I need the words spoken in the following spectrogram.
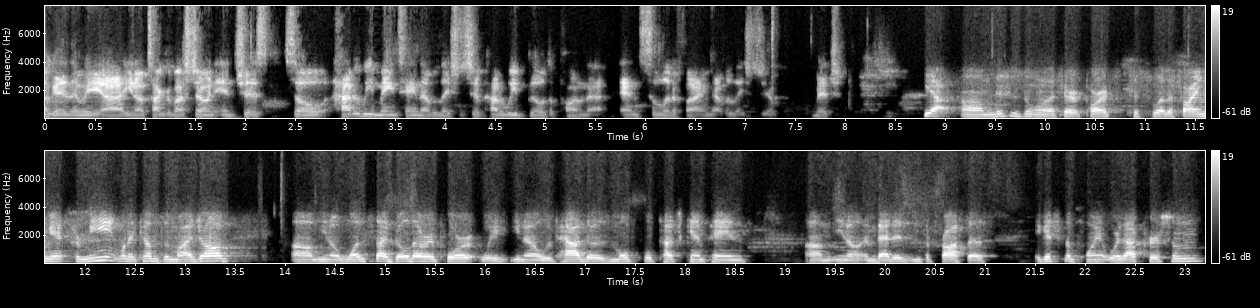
okay, then we uh, you know talked about showing interest. So how do we maintain that relationship? How do we build upon that and solidifying that relationship, Mitch? Yeah, um, this is one of my favorite parts to solidifying it. For me, when it comes to my job, um, you know, once I build our report, we, you know, we've had those multiple touch campaigns, um, you know, embedded into the process. It gets to the point where that person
